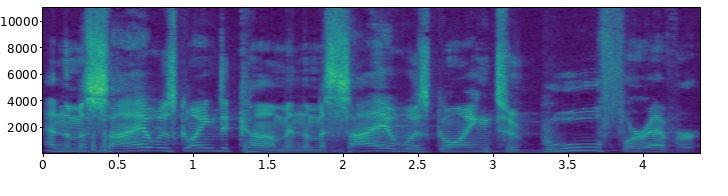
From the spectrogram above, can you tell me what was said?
And the Messiah was going to come, and the Messiah was going to rule forever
